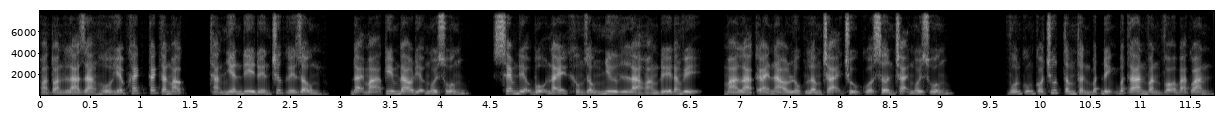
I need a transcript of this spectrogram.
hoàn toàn là giang hồ hiệp khách cách ăn mặc, thản nhiên đi đến trước ghế rồng, đại mã kim đao địa ngồi xuống, xem điệu bộ này không giống như là hoàng đế đang vị, mà là cái nào lục lâm trại chủ của sơn trại ngồi xuống vốn cũng có chút tâm thần bất định bất an văn võ bá quan,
